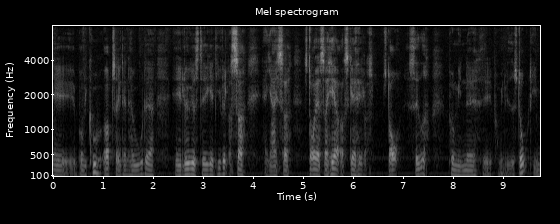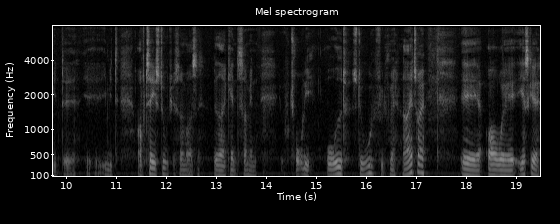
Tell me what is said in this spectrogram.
øh, hvor vi kunne optage den her uge der. Øh, lykkedes det ikke alligevel, og så, er jeg så står jeg så her og skal, eller står, sidder på min, øh, øh, på min hvide stol i mit, øh, øh i mit optagestudie, som også bedre er kendt som en utrolig rodet stue fyldt med legetøj. Øh, og øh, jeg skal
